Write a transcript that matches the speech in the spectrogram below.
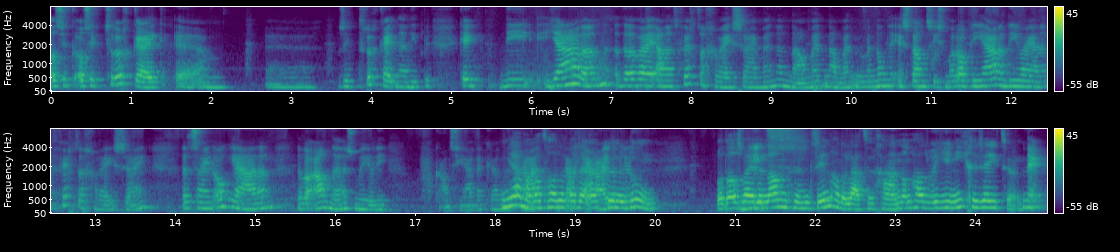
als ik, als ik terugkijk. ehm, eh, als ik terugkijk naar die. Kijk, die jaren dat wij aan het vechten geweest zijn. Met, nou, met, nou, met, met noem de instanties maar op. Die jaren die wij aan het vechten geweest zijn. Dat zijn ook jaren dat we anders met jullie vakantie hadden kunnen Ja, maar wat hadden we uit kunnen doen? Want als wij de. NAM hun zin hadden laten gaan, dan hadden we hier niet gezeten. Nee,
